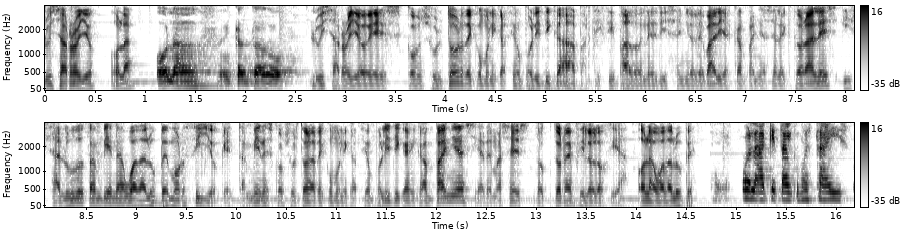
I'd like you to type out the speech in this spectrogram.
Luis Arroyo, hola. Hola, encantado. Luis Arroyo es consultor de comunicación política, ha participado en el diseño de varias campañas electorales y saludo también a Guadalupe Morcillo, que también es consultora de comunicación política en campañas y además es doctora en filología. Hola Guadalupe. Eh, hola, ¿qué tal? ¿Cómo estáis?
